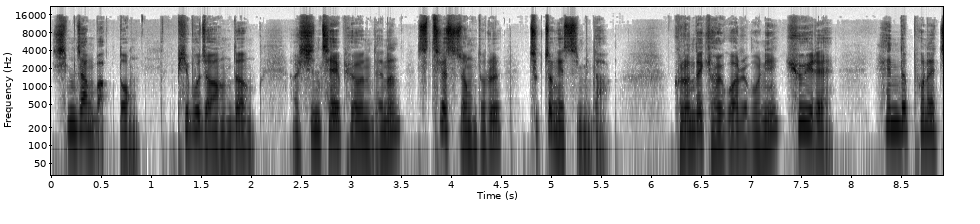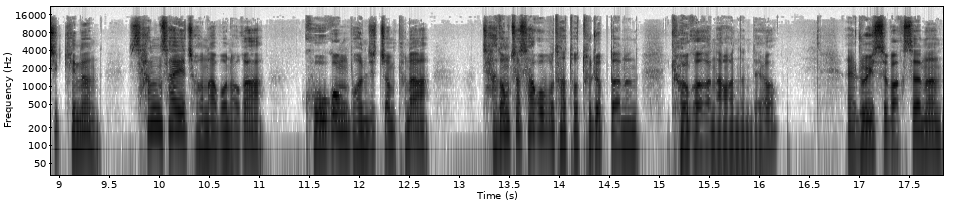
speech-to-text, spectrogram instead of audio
심장 박동, 피부 저항 등 신체에 표현되는 스트레스 정도를 측정했습니다. 그런데 결과를 보니 휴일에 핸드폰에 찍히는 상사의 전화번호가 고공 번지 점프나 자동차 사고보다 더 두렵다는 결과가 나왔는데요. 루이스 박사는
